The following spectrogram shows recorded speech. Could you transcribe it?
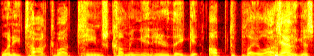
when he talked about teams coming in here. They get up to play Las Yeah. Vegas.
